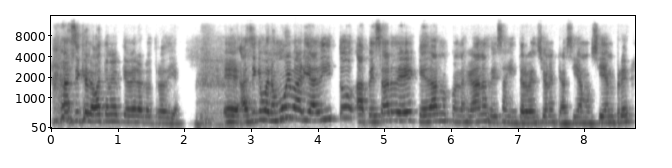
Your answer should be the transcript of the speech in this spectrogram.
así que lo va a tener que ver al otro día. Eh, así que bueno, muy variadito, a pesar de quedarnos con las ganas de esas intervenciones que hacíamos siempre,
